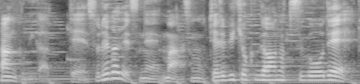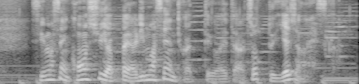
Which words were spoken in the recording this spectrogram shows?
番組があってそれがですねまあそのテレビ局側の都合ですいません今週やっぱりやりませんとかって言われたらちょっと嫌じゃないですか。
